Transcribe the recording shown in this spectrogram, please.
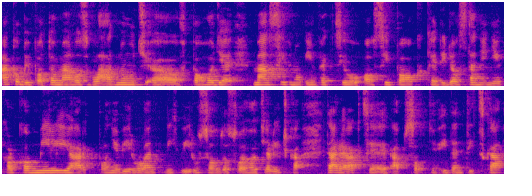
Ako by potom malo zvládnuť e, v pohode masívnu infekciu osypok, kedy dostane niekoľko miliard plne virulentných vírusov do svojho telička. Tá reakcia je absolútne identická,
